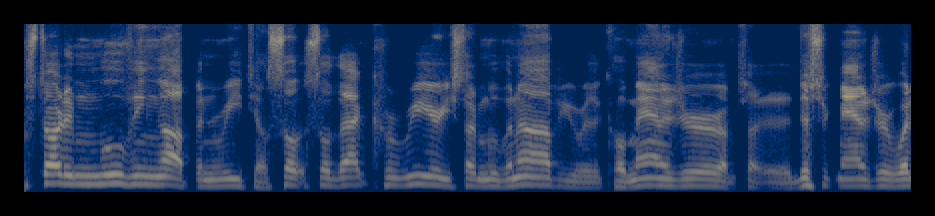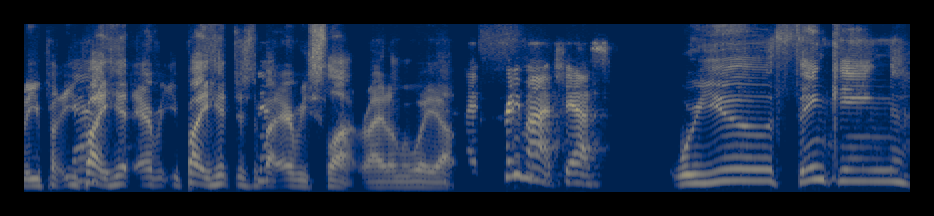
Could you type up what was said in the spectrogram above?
started moving up in retail, so so that career you started moving up, you were the co-manager, I'm sorry, the district manager. What do you you yeah. probably hit every you probably hit just about every slot right on the way up. Pretty much, yes. Were you thinking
